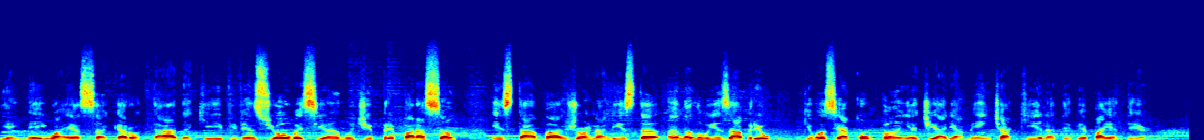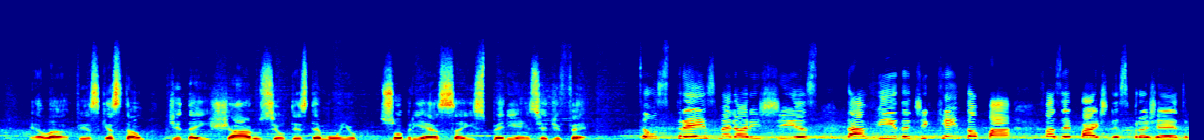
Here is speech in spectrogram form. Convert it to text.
E em meio a essa garotada que vivenciou esse ano de preparação, estava a jornalista Ana Luísa Abreu, que você acompanha diariamente aqui na TV Pai Eterno. Ela fez questão de deixar o seu testemunho sobre essa experiência de fé. São os três melhores dias da vida de quem topar fazer parte desse projeto.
